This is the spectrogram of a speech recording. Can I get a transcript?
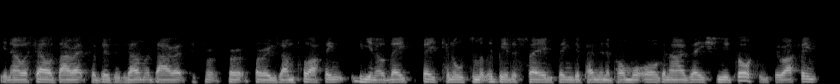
you know, a sales director, business development director, for, for, for example. I think, you know, they, they can ultimately be the same thing depending upon what organization you're talking to. I think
